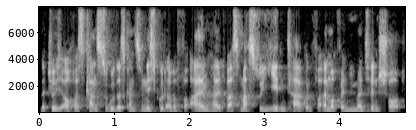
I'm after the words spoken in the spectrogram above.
natürlich auch, was kannst du gut, was kannst du nicht gut, aber vor allem halt, was machst du jeden Tag und vor allem auch, wenn niemand hinschaut.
